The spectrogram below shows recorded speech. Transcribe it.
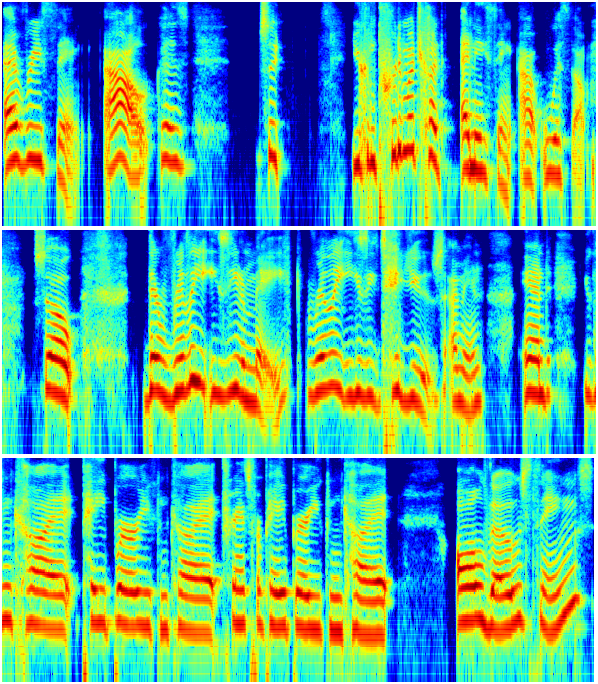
everything out because so you can pretty much cut anything out with them. So they're really easy to make, really easy to use. I mean, and you can cut paper, you can cut transfer paper, you can cut all those things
